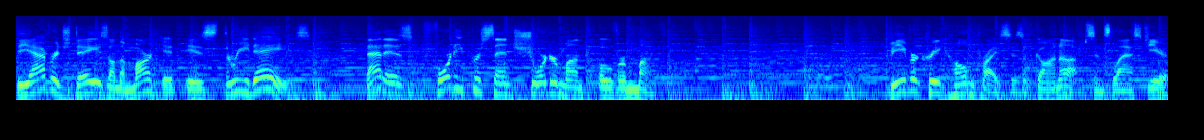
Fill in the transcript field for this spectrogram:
The average days on the market is three days. That is 40% shorter month over month. Beavercreek home prices have gone up since last year.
